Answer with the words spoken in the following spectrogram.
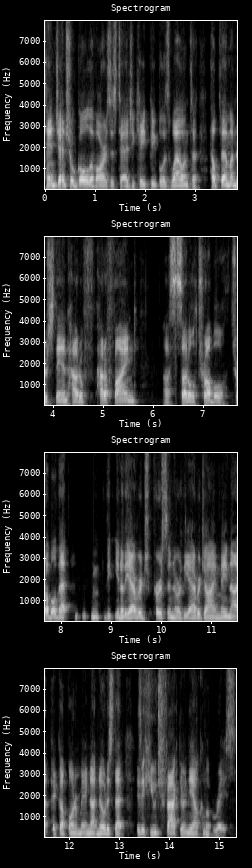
tangential goal of ours is to educate people as well and to help them understand how to how to find uh, subtle trouble, trouble that the you know the average person or the average eye may not pick up on or may not notice that is a huge factor in the outcome of a race.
